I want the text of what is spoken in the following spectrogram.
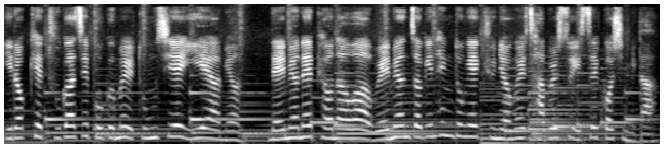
이렇게 두 가지 복음을 동시에 이해하면 내면의 변화와 외면적인 행동의 균형을 잡을 수 있을 것입니다.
